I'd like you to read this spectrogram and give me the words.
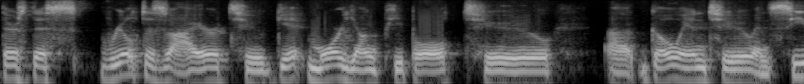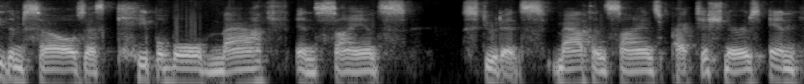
there's this real desire to get more young people to uh, go into and see themselves as capable math and science students, math and science practitioners, and."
